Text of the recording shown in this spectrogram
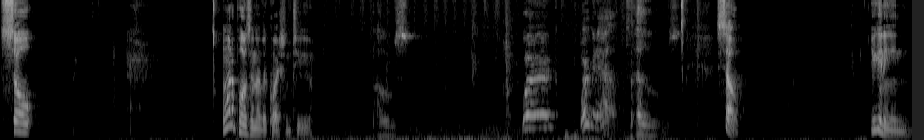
So, I want to pose another question to you. Pose. Work. Work it out. Pose. So, you're getting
